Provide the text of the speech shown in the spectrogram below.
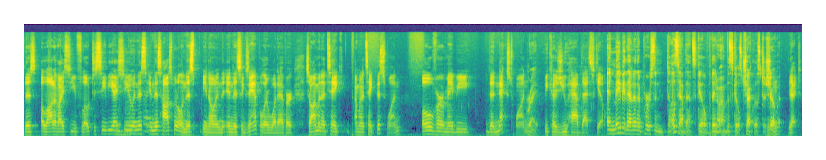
There's a lot of ICU float to CVICU mm-hmm. in this in this hospital, in this you know in, in this example or whatever. So I'm going to take I'm going to take this one over maybe the next one, Right. Because you have that skill. and maybe that other person does have that skill, but they don't have the skills checklist to show mm-hmm. it. Right.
